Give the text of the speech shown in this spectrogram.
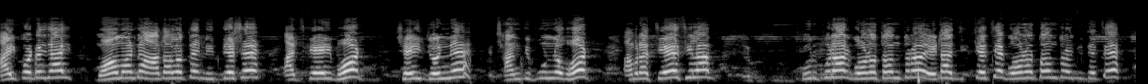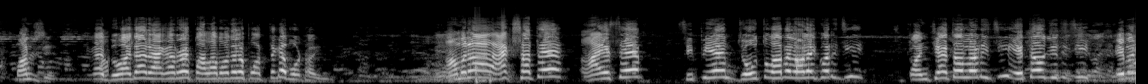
হাইকোর্টে যাই। মহামান্য আদালতের নির্দেশে আজকে এই ভোট, সেই জন্যে শান্তিপূর্ণ ভোট আমরা চেয়েছিলাম। ফুরফুরার গণতন্ত্র, এটা জিতেছে, গণতন্ত্র জিতেছে মানুষের দু হাজার এগারোয় পালা বদলের পর থেকে ভোট হয়নি। আমরা একসাথে আইএসএফ, সিপিএম যৌথভাবে লড়াই করেছি, পঞ্চায়েতও লড়েছি, এতেও জিতেছি। এবার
